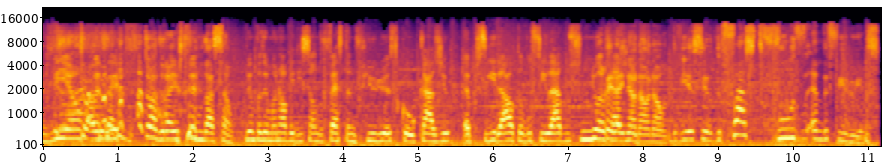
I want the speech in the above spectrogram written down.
Deviam fazer. Estou a adorar este filme de ação. Deviam fazer uma nova edição do Fast and Furious com o Casio a perseguir a alta velocidade do senhor Espera aí, Rajid. não, não, não. Devia ser The Fast Food and the Furious.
